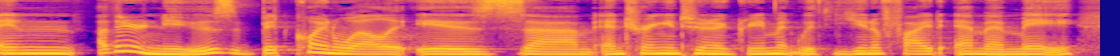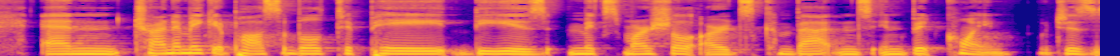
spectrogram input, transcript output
In other news, Bitcoin Well is um, entering into an agreement with Unified MMA and trying to make it possible to pay these mixed martial arts combatants in Bitcoin, which is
